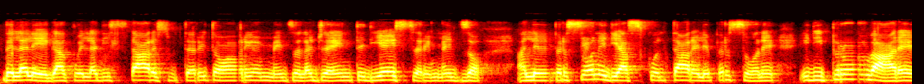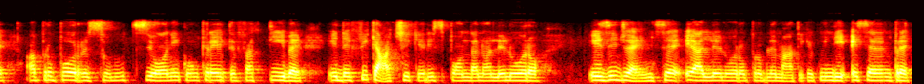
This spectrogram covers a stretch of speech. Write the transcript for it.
della Lega, quella di stare sul territorio in mezzo alla gente, di essere in mezzo alle persone, di ascoltare le persone e di provare a proporre soluzioni concrete, fattive ed efficaci che rispondano alle loro esigenze e alle loro problematiche. Quindi è sempre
